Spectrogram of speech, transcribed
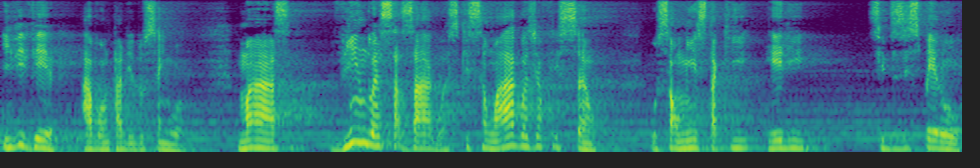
e viver a vontade do Senhor. Mas vindo essas águas, que são águas de aflição, o salmista aqui, ele se desesperou.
